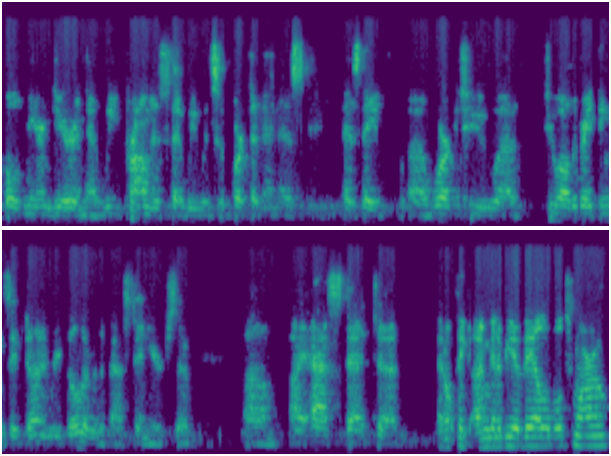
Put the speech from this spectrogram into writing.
hold near and dear and that we promise that we would support them in as, as they uh, work to uh, do all the great things they've done and rebuild over the past 10 years. So um, I ask that, uh, I don't think I'm going to be available tomorrow,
